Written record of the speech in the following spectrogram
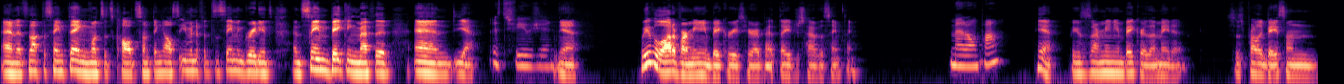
And it's not the same thing once it's called something else, even if it's the same ingredients and same baking method. And yeah, it's fusion yeah. We have a lot of Armenian bakeries here. I bet they just have the same thing. melon pan. Yeah, because it's an Armenian baker that made it. So it's probably based on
